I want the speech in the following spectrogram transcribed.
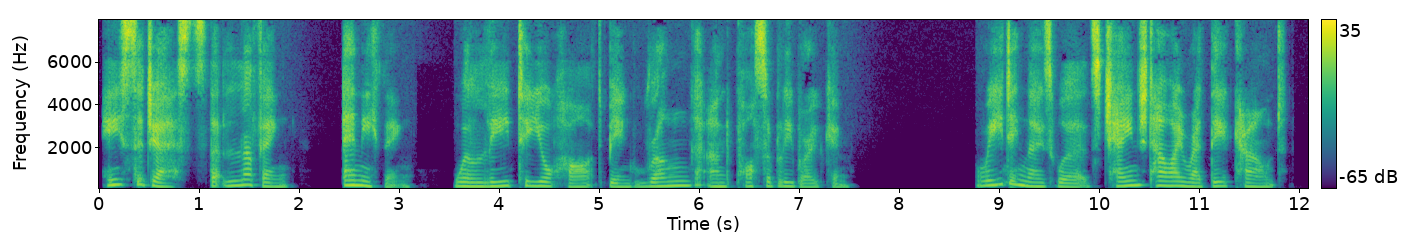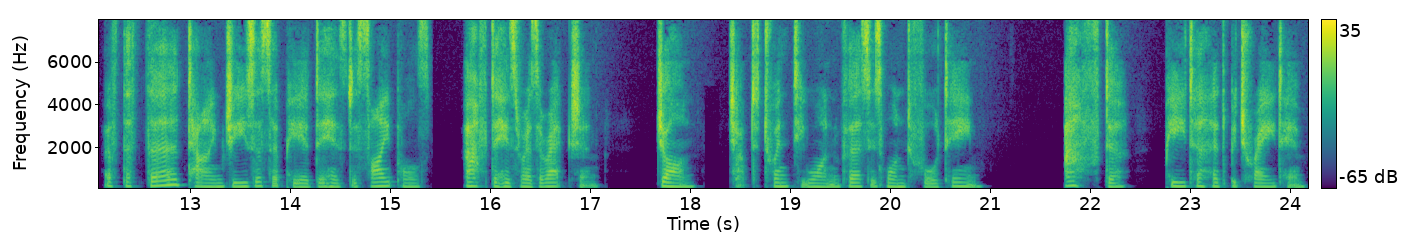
He suggests that loving anything will lead to your heart being wrung and possibly broken. Reading those words changed how I read the account of the third time Jesus appeared to his disciples after his resurrection. John chapter 21, verses 1 to 14. After Peter had betrayed him,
